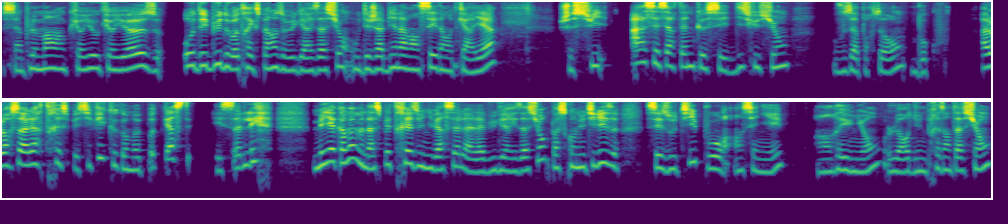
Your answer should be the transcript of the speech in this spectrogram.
simplement curieux ou curieuse au début de votre expérience de vulgarisation ou déjà bien avancé dans votre carrière, je suis assez certaine que ces discussions vous apporteront beaucoup. Alors ça a l'air très spécifique comme podcast, et ça l'est, mais il y a quand même un aspect très universel à la vulgarisation parce qu'on utilise ces outils pour enseigner, en réunion, lors d'une présentation,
